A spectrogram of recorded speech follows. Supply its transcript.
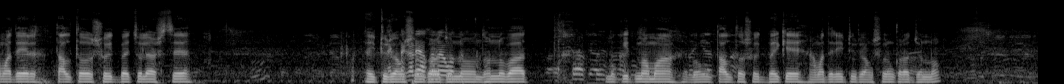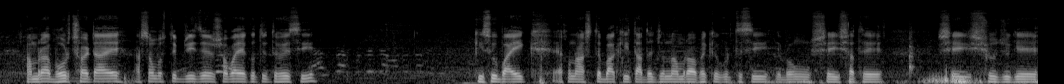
আমাদের তালতো শহীদ ভাই চলে আসছে। এই ট্যুরে অংশগ্রহণ করার জন্য ধন্যবাদ। মুকিত মামা এবং তালতো শহীদ ভাইকে আমাদের এই ট্যুরে অংশগ্রহণ করার জন্য। আমরা ভোর ছয়টায় আসামবস্তি ব্রিজে সবাই একত্রিত হয়েছি। কিছু বাইক এখন আসতে বাকি, তাদের জন্য আমরা অপেক্ষা করতেছি এবং সেই সাথে সেই সুযোগে,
